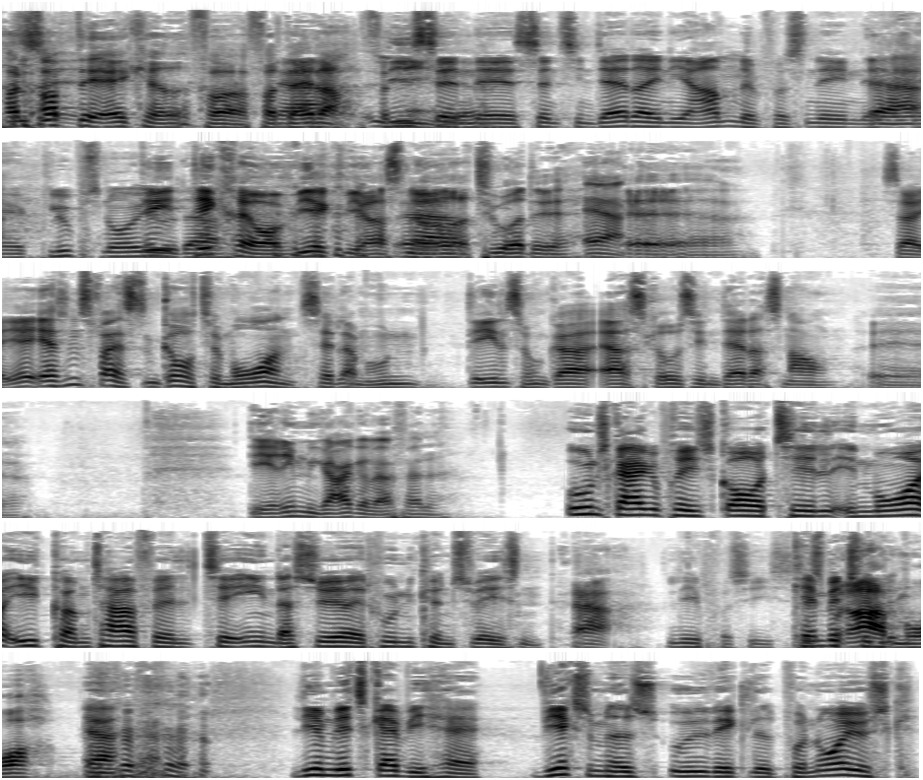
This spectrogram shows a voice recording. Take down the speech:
hold op det er akavet for, for datter. Ja, lige send, øh, send sin datter ind i armene på sådan en Ja. øh, klubs det, der. det kræver virkelig også Ja. noget at ture det. Ja. Øh, så jeg, jeg synes faktisk, den går til moren, selvom hun, det eneste hun gør, er at skrive sin datters navn. Øh, Det er rimelig gakket i hvert fald. Ugens gakkepris går til en mor i et kommentarfelt til en, der søger et hundekønsvæsen. ja, Lige præcis. Kæmpe desperat til- mor. Ja. Lige om lidt skal vi have virksomhedsudviklet på nordjysk.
